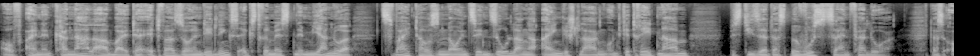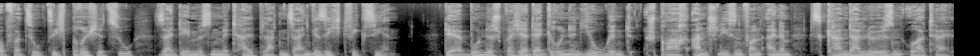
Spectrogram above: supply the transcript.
Auf einen Kanalarbeiter etwa sollen die Linksextremisten im Januar 2019 so lange eingeschlagen und getreten haben, bis dieser das Bewusstsein verlor. Das Opfer zog sich Brüche zu, seitdem müssen Metallplatten sein Gesicht fixieren. Der Bundessprecher der Grünen Jugend sprach anschließend von einem skandalösen Urteil.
